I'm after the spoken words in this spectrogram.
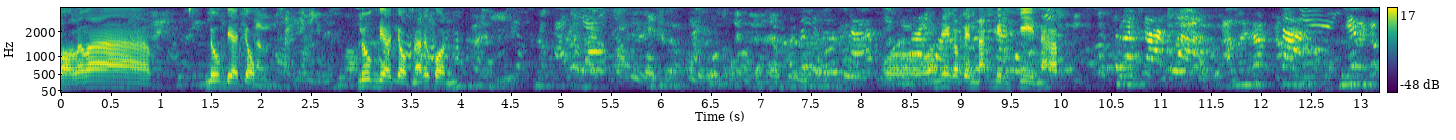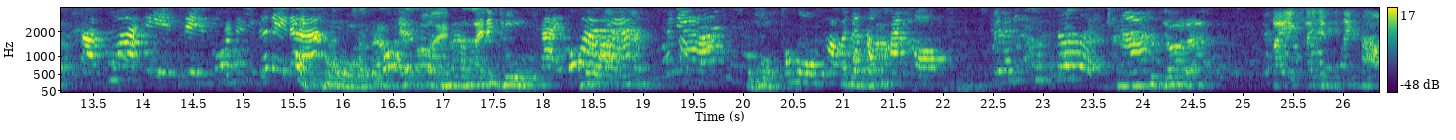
บอกแล้วว่าลูกเดียวจบลูกเดียวจบนะทุกคน โอ้นี่ก็เป็นนักบินจีนนะครับการว่าเอเจมส์โมชิมนั่นเองนะคะโอ้โหแล้วแอปไลนิ่งทูใช่เมื่อวานเนี่ยนะโอ้โหโอ้โหความประชาสัมพันธ์ของ เวลาที่คูสเตอร์นะสุดยอดนะ ใครใครเห็นในข่าว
